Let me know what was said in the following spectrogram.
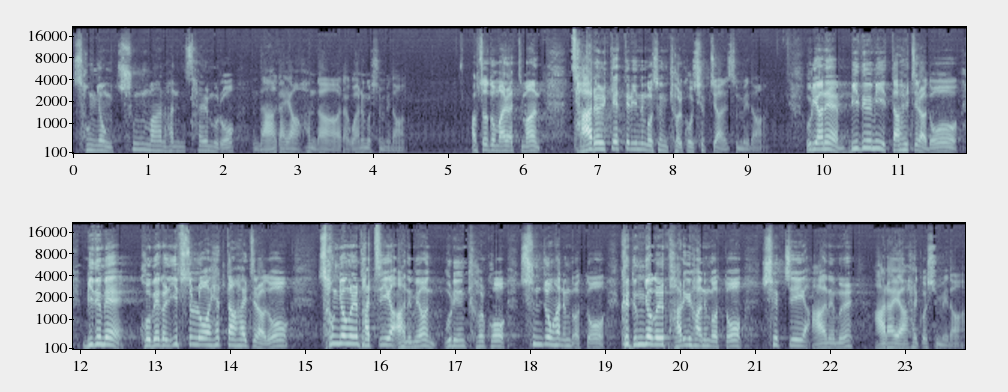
성령 충만한 삶으로 나아가야 한다라고 하는 것입니다. 앞서도 말했지만 자를 깨뜨리는 것은 결코 쉽지 않습니다. 우리 안에 믿음이 있다 할지라도 믿음의 고백을 입술로 했다 할지라도 성령을 받지 않으면 우리는 결코 순종하는 것도 그 능력을 발휘하는 것도 쉽지 않음을 알아야 할 것입니다.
